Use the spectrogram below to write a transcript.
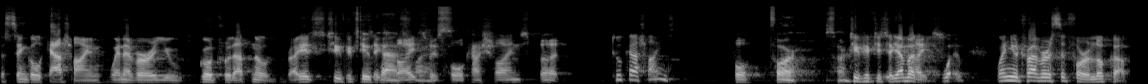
a single cache line whenever you go through that node, right? It's 256 Two bytes, lines. so it's four cache lines, but two cache lines? Four. Four, sorry. 256 yeah, bytes. but when you traverse it for a lookup,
